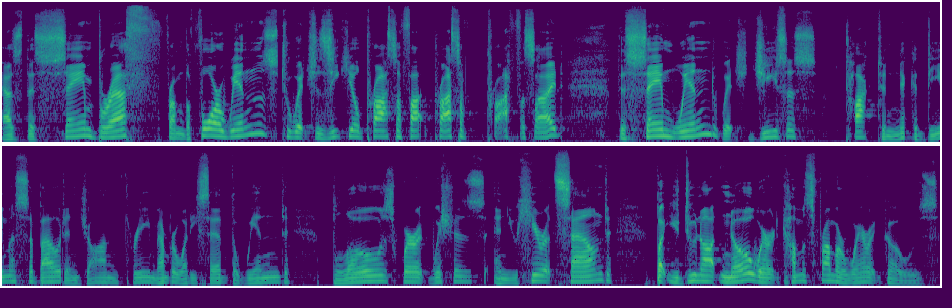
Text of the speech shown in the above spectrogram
as the same breath from the four winds to which Ezekiel prophesied, the same wind which Jesus talked to Nicodemus about in John 3. Remember what he said? The wind blows where it wishes, and you hear its sound, but you do not know where it comes from or where it goes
